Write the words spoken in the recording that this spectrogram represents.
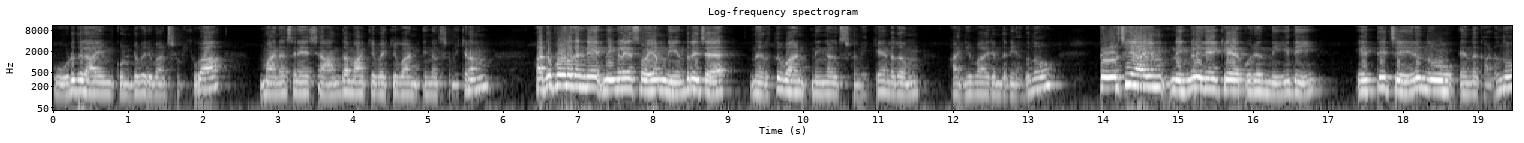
കൂടുതലായും കൊണ്ടുവരുവാൻ ശ്രമിക്കുക. മനസ്സിനെ ശാന്തമാക്കി വയ്ക്കുവാൻ നിങ്ങൾ ശ്രമിക്കണം. അതുപോലെ തന്നെ നിങ്ങളെ സ്വയം നിയന്ത്രിച്ച് നിർത്തുവാൻ നിങ്ങൾ ശ്രമിക്കേണ്ടതും അനിവാര്യം തന്നെയാകുന്നു. തീർച്ചയായും നിങ്ങളിലേക്ക് ഒരു നീതി എത്തിച്ചേരുന്നു എന്ന് കാണുന്നു.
